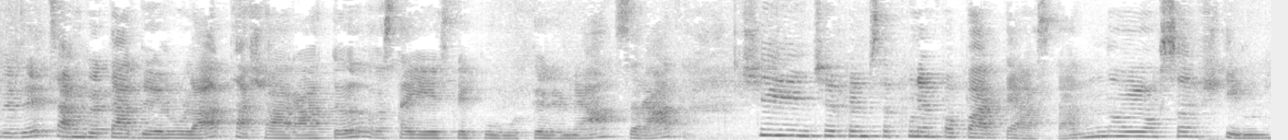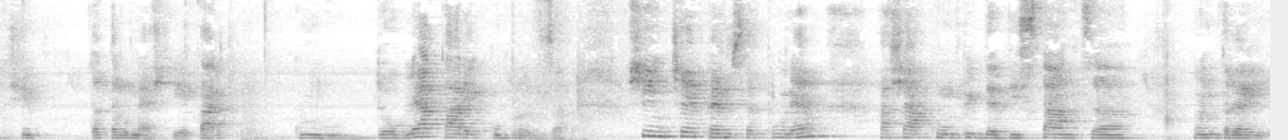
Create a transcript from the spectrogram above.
Vedeți, am gătat de rulat, așa arată, ăsta este cu telemea sărat și începem să punem pe partea asta. Noi o să știm și toată lumea știe care cu doblea, care cu brânză. Și începem să punem așa cu un pic de distanță între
